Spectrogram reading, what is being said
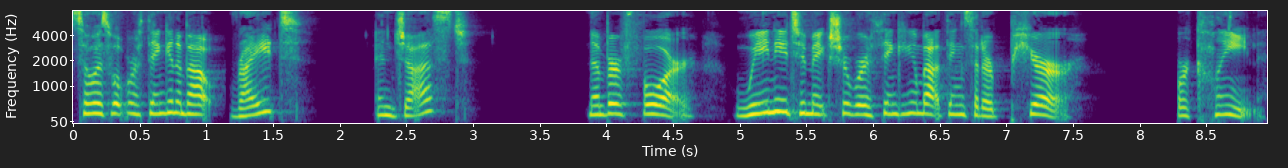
So is what we're thinking about right and just? Number four, we need to make sure we're thinking about things that are pure or clean.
